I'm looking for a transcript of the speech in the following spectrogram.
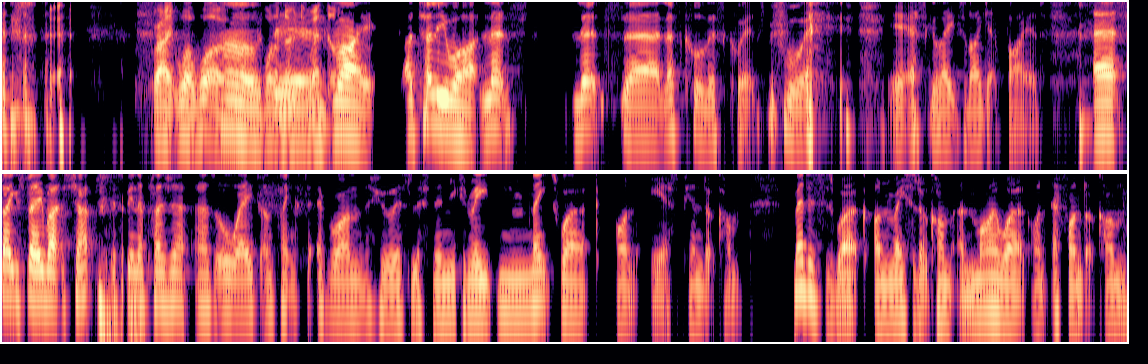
right. What? What? A, oh what a note to end on. Right. I'll tell you what. Let's let's uh let's call this quits before it escalates and I get fired. Uh thanks very much, chaps. It's been a pleasure as always, and thanks to everyone who is listening. You can read Nate's work on ESPN.com. Medis' work on racer.com and my work on f1.com.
